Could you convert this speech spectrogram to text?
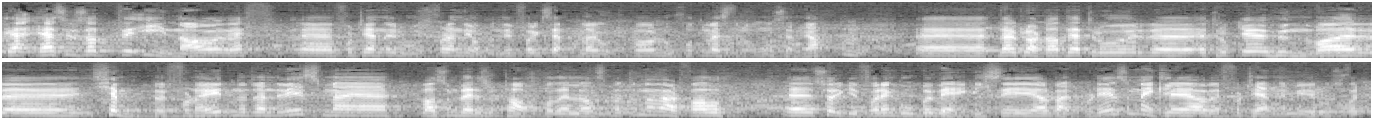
jeg, jeg synes at Ina og eh, fortjener ros for den jobben de f.eks. har gjort på Lofoten, Vesterålen og Senja. Eh, det er klart at jeg tror, eh, jeg tror ikke hun var eh, kjempefornøyd nødvendigvis med hva som ble resultatet på det landsmøtet, men i hvert fall eh, sørget for en god bevegelse i Arbeiderpartiet, som egentlig AUF fortjener mye ros for.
